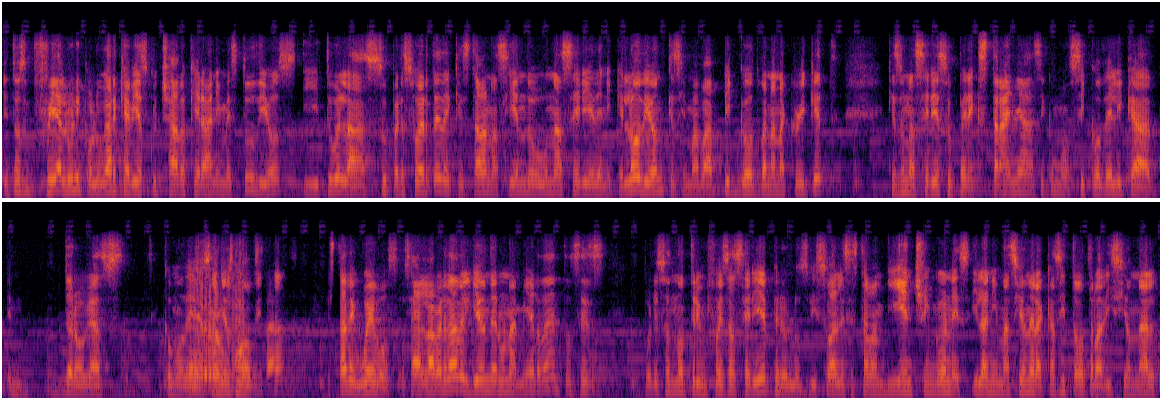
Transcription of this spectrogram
entonces fui al único lugar que había escuchado que era Anime Studios y tuve la super suerte de que estaban haciendo una serie de Nickelodeon que se llamaba Big Goat Banana Cricket, que es una serie súper extraña, así como psicodélica, en drogas como de los años Hermosa. 90. Está de huevos. O sea, la verdad el guion era una mierda, entonces por eso no triunfó esa serie, pero los visuales estaban bien chingones y la animación era casi todo tradicional.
